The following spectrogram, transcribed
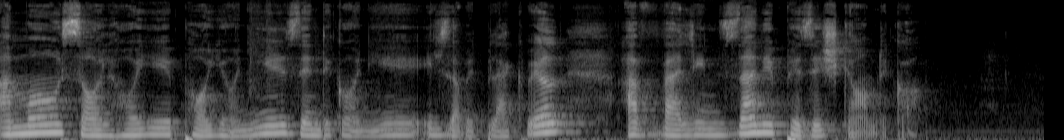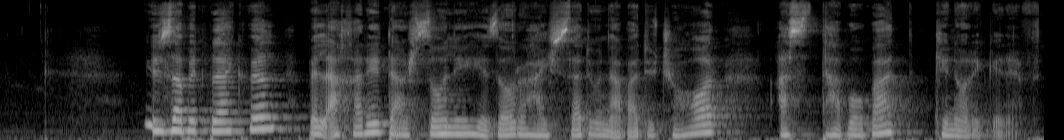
اما سالهای پایانی زندگانی الیزابت بلکویل اولین زن پزشک آمریکا. الیزابت بلکویل بالاخره در سال 1894 از تبابت کنار گرفت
